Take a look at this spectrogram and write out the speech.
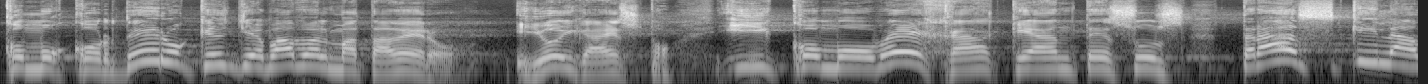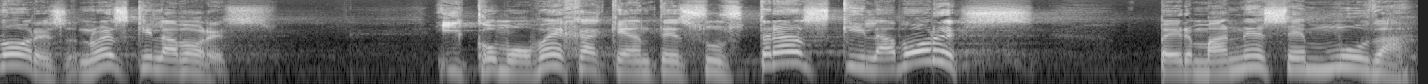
como cordero que es llevado al matadero. Y oiga esto, y como oveja que ante sus trasquiladores, no esquiladores, y como oveja que ante sus trasquiladores permanece muda,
